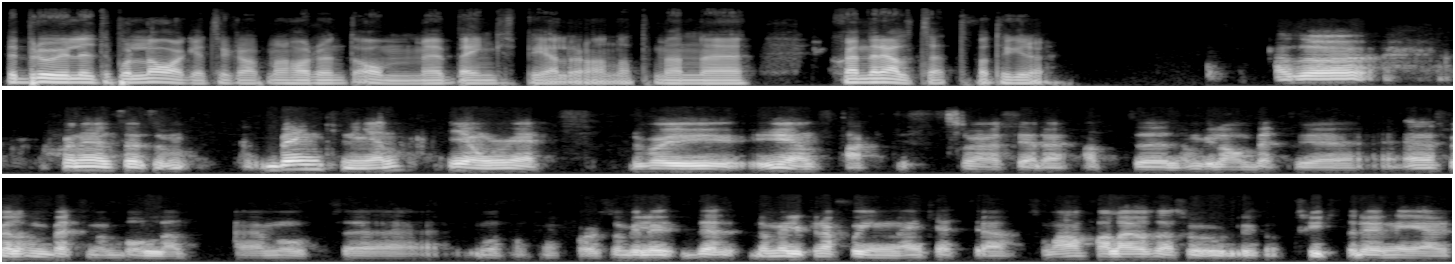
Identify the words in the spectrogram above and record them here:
det beror ju lite på laget såklart man har runt om med bänkspelare och annat, men eh, generellt sett, vad tycker du? Alltså, generellt sett, bänkningen i omgång ett, det var ju rent taktiskt som jag ser det, att eh, de ville ha en bättre, eh, en spelare som är bättre med bollen eh, mot, eh, mot Forest. De ville, de, de ville kunna få in en Ketja som anfallare och sen så liksom tryckte det ner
